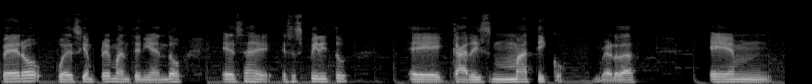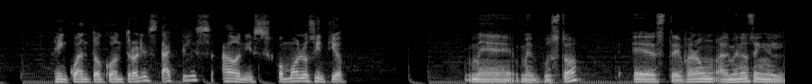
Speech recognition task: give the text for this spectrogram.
Pero pues siempre manteniendo ese, ese espíritu eh, carismático, ¿verdad? Em, en cuanto a controles táctiles, Adonis, ¿cómo lo sintió? Me, me gustó. Este, fueron, al menos en el,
